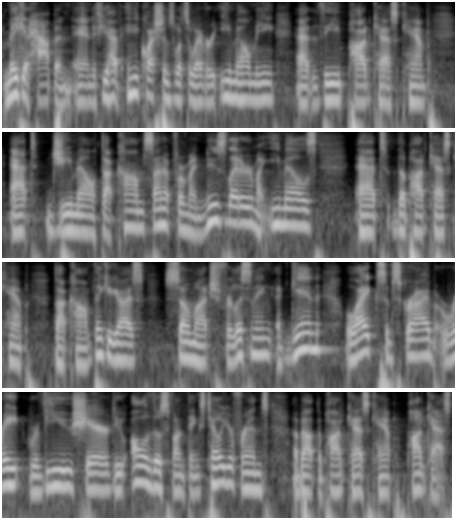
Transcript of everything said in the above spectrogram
make it happen. And if you have any questions whatsoever, email me at the podcast camp at gmail.com. Sign up for my newsletter, my emails at thepodcastcamp.com. Thank you guys so much for listening. Again, like, subscribe, rate, review, share, do all of those fun things. Tell your friends about the Podcast Camp podcast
